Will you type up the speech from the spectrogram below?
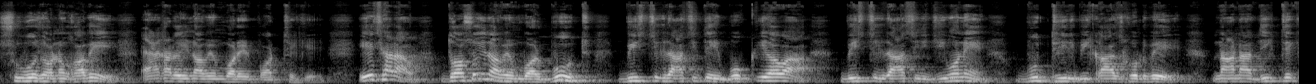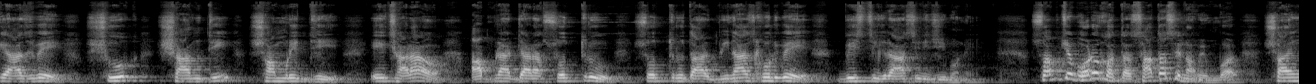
শুভজনক হবে এগারোই নভেম্বরের পর থেকে। এছাড়াও দশই নভেম্বর বুধ বৃষ্টিক রাশিতেই বক্রি হওয়া বৃশ্চিক রাশির জীবনে বুদ্ধির বিকাশ ঘটবে। নানা দিক থেকে আসবে সুখ, শান্তি, সমৃদ্ধি। এছাড়াও আপনার যারা শত্রু শত্রু তার বিনাশ ঘটবে বৃশ্চিক রাশির জীবনে। সবচেয়ে বড় কথা, সাতাশে নভেম্বর, স্বয়ং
